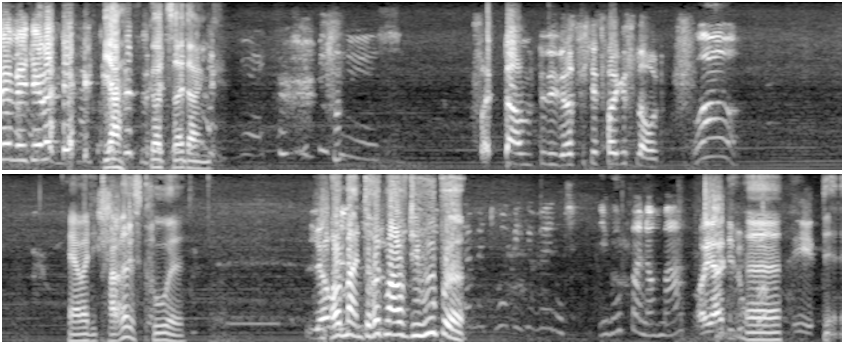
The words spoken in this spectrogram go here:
nee, nee, geh weg. Ja, Gott sei Dank. Verdammt, Lilly, du hast mich jetzt voll geslowt. Wow! Ja, aber die Karre ist cool. Ja. Oh Mann, drück mal auf die Hupe. Die man nochmal. Oh ja, die Lupe. Eh. D-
